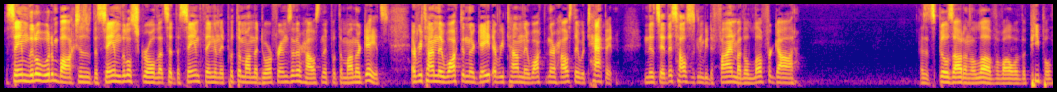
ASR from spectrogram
The same little wooden boxes with the same little scroll that said the same thing, and they put them on the door frames of their house and they put them on their gates. Every time they walked in their gate, every time they walked in their house, they would tap it. And they would say, This house is going to be defined by the love for God as it spills out on the love of all of the people.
